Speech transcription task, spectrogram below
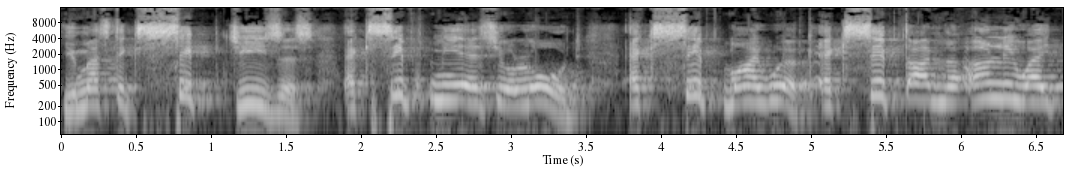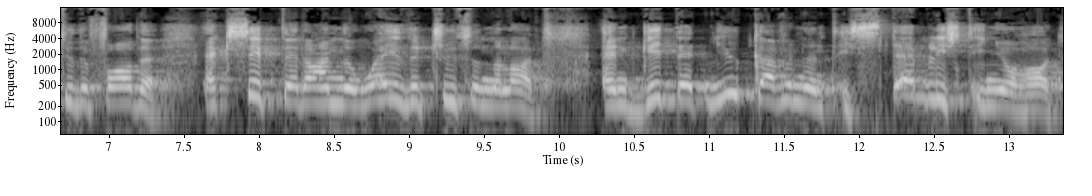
You must accept Jesus. Accept me as your Lord. Accept my work. Accept I'm the only way to the Father. Accept that I'm the way, the truth, and the life. And get that new covenant established in your heart.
